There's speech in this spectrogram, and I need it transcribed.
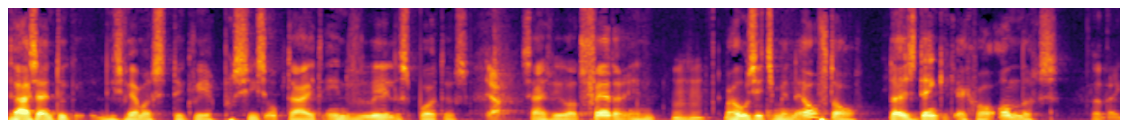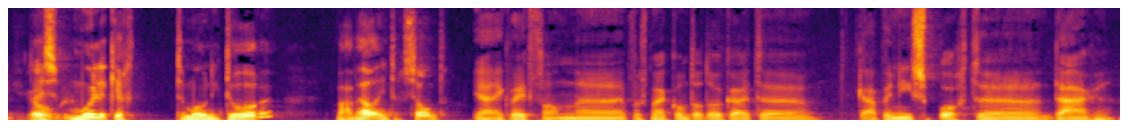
Daar zijn natuurlijk die zwemmers natuurlijk weer precies op tijd. Individuele sporters Ja. zijn ze weer wat verder in. Mhm. Maar hoe zit je met een elftal? Dat is denk ik echt wel anders. Dat denk ik Dat is ook. moeilijker te monitoren, maar wel interessant. Ja, ik weet van, eh, volgens mij komt dat ook uit de KPNI sportdagen,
